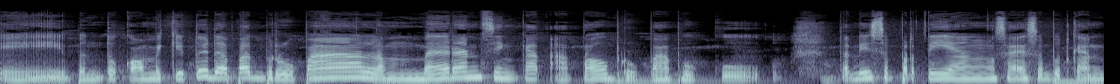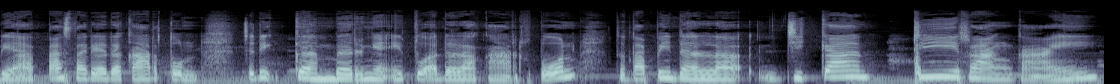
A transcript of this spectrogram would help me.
Oke, bentuk komik itu dapat berupa lembaran singkat atau berupa buku. Tadi seperti yang saya sebutkan di atas tadi ada kartun. Jadi gambarnya itu adalah kartun, tetapi dalam jika dirangkai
